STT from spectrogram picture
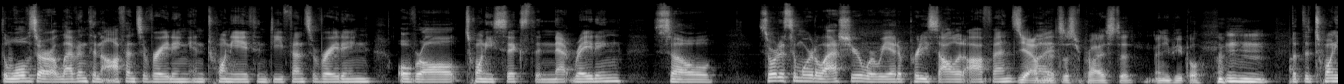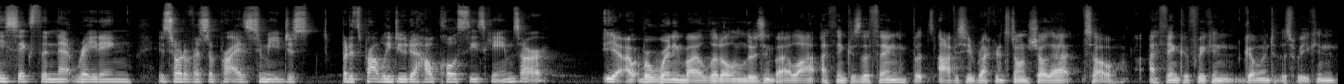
The Wolves are 11th in offensive rating and 28th in defensive rating, overall 26th in net rating. So, sort of similar to last year where we had a pretty solid offense. Yeah, but, it's a surprise to many people. but the 26th in net rating is sort of a surprise to me, just but it's probably due to how close these games are. yeah, we're winning by a little and losing by a lot, I think is the thing. But obviously, records don't show that. So I think if we can go into this week and,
